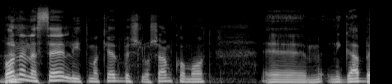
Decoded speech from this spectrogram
בואו ננסה להתמקד בשלושה מקומות. אה, ניגע ב...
